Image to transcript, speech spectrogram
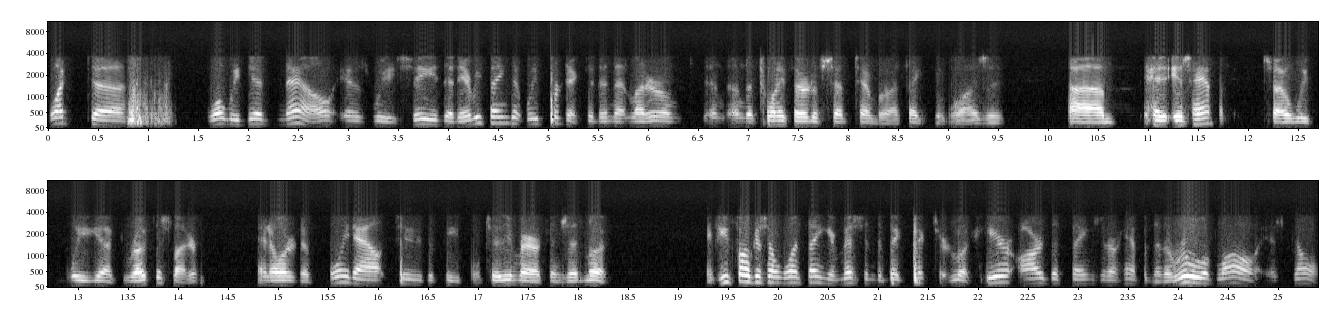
what uh, what we did now is we see that everything that we predicted in that letter on, on the 23rd of September, I think it was, um, is happening. So we we uh, wrote this letter in order to point out to the people, to the Americans, that look, if you focus on one thing, you're missing the big picture. Look, here are the things that are happening. The rule of law is gone.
